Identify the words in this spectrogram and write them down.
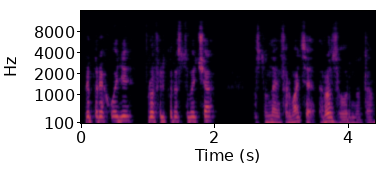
при переході в профіль користувача основна інформація розгорнута.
